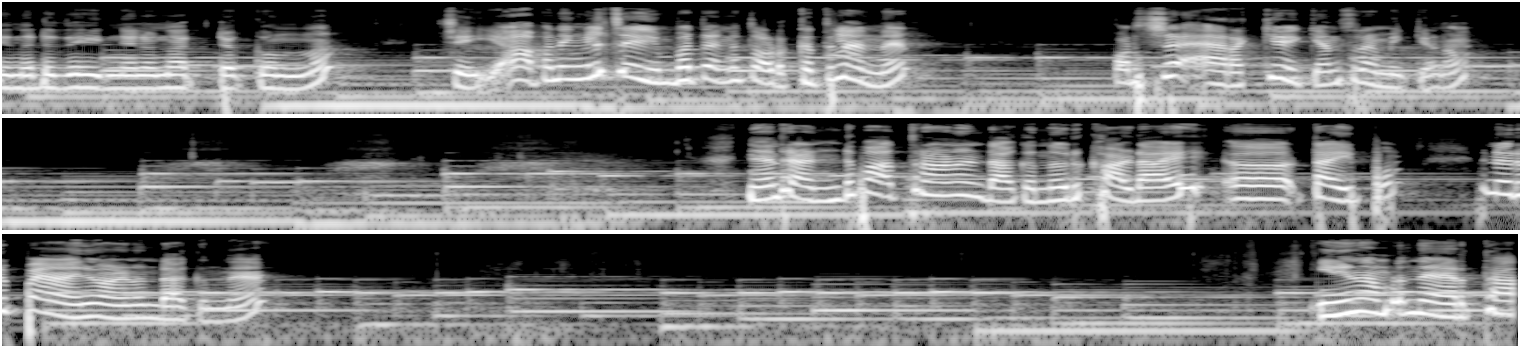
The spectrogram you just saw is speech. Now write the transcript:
എന്നിട്ട് ഇത് ഇങ്ങനെ ഒന്ന് അറ്റൊക്കെ ഒന്ന് ചെയ്യുക അപ്പം നിങ്ങൾ ചെയ്യുമ്പോൾ തന്നെ തുടക്കത്തിൽ തന്നെ കുറച്ച് ഇറക്കി വെക്കാൻ ശ്രമിക്കണം. ഞാൻ രണ്ട് പാത്രമാണ് ഉണ്ടാക്കുന്നത്. ഒരു കടായി ടൈപ്പും പിന്നെ ഒരു പാനുമാണ് ഉണ്ടാക്കുന്നത്. ഇനി നമ്മൾ നേരത്തെ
